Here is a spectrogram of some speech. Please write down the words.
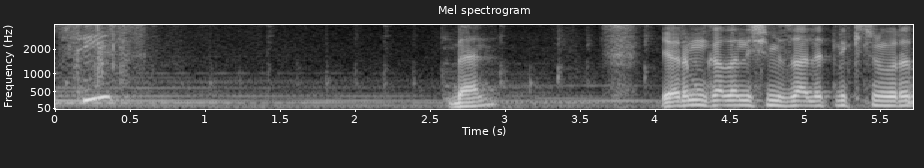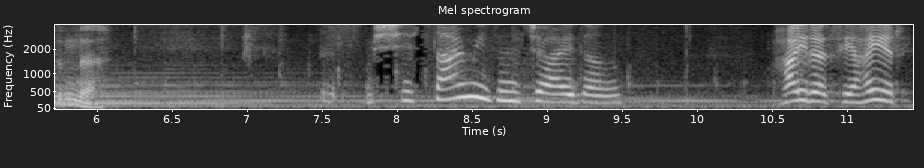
Siz? Ben yarım kalan işimizi halletmek için uğradım da. Bir şey ister miydiniz Cahide Hanım? Hayır Asiye hayır.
